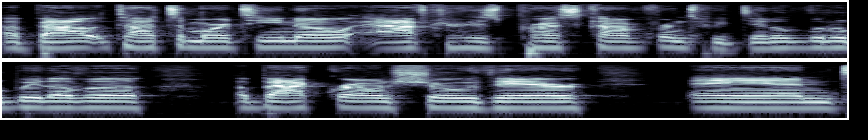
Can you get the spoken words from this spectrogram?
about Tata Martino after his press conference. We did a little bit of a, a background show there, and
